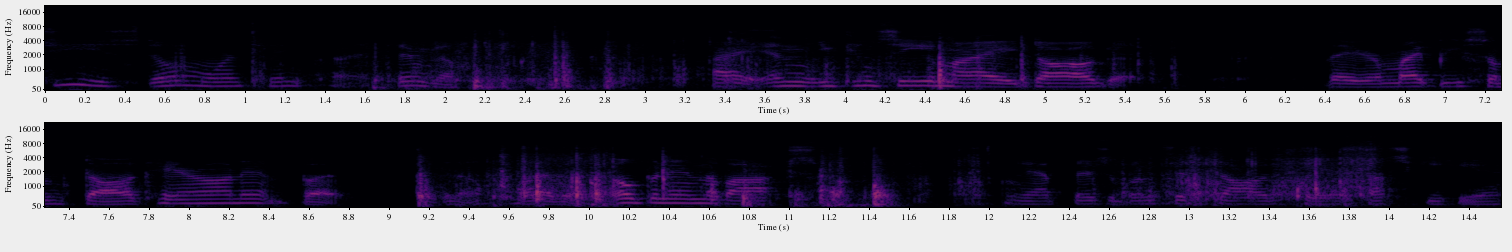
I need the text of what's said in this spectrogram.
geez, still more tape. Alright, there we go. Alright, and you can see my dog. There might be some dog hair on it, but, you know, whatever. Opening the box. Yep, there's a bunch of dog hair, husky hair,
